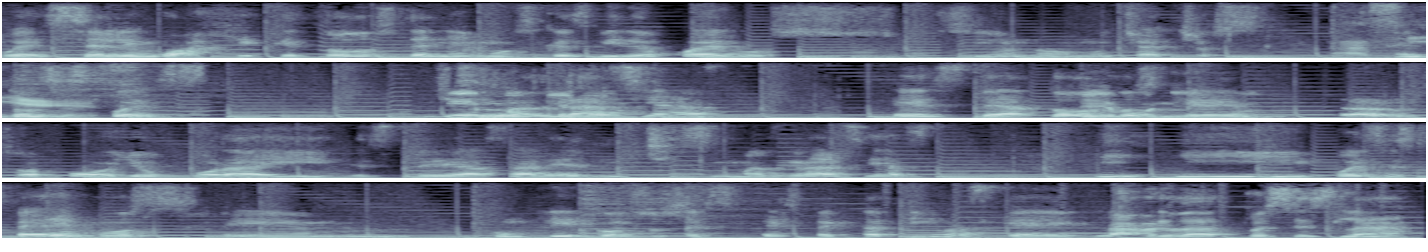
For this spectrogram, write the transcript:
pues el lenguaje que todos tenemos que es videojuegos, ¿sí o no muchachos? Así Entonces pues Muchísimas gracias este, a todos los que mostraron su apoyo por ahí, este, a Zaret, muchísimas gracias. Y, pues esperemos em, cumplir con sus expectativas, que la verdad pues es la,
